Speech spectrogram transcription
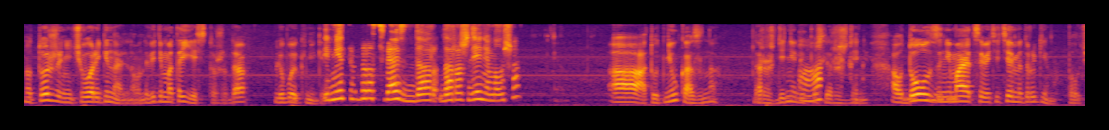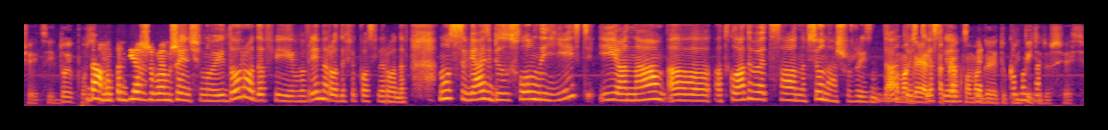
Но тоже ничего оригинального. Но, видимо, это есть тоже, да, в любой книге. Имеет в виду связь до, до рождения малыша? А, тут не указано до рождения или а. после рождения. А вот Доул занимается ведь и тем, и другим, получается, и до, и после. Да, мы поддерживаем женщину и до родов, и во время родов, и после родов. Ну, связь, безусловно, есть, и она э, откладывается на всю нашу жизнь. Да? Помогает, То есть, а если а как помогает укрепить помогает... эту связь?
